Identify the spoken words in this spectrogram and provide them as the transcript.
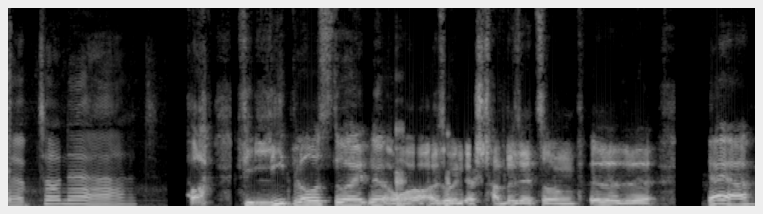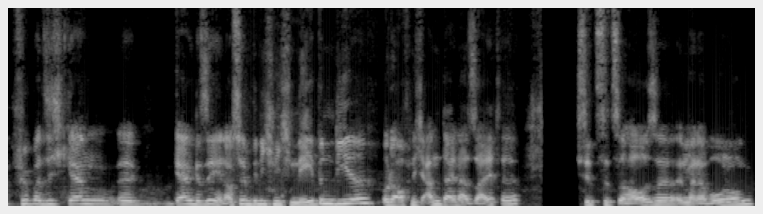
Kryptonerd. Oh, wie lieblos du halt, ne? Oh, also in der Stammbesetzung. Ja, ja, fühlt man sich gern, äh, gern gesehen. Außerdem bin ich nicht neben dir oder auch nicht an deiner Seite. Ich sitze zu Hause in meiner Wohnung.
